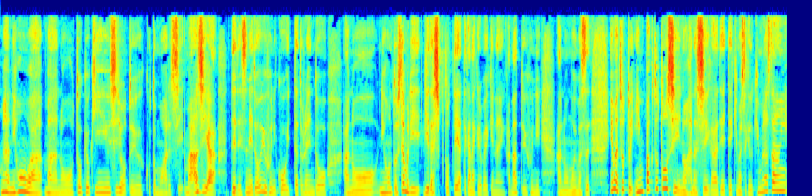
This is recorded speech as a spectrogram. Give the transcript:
まあ、日本は、まあ、あの東京金融市場ということもあるし、まあ、アジアでですねどういうふうにこういったトレンドをあの日本としてもリーダーシップ取ってやっていかなければいけないかなというふうにあの思います。今ちょっとインパクト投資の話が出てきましたけど木村さん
